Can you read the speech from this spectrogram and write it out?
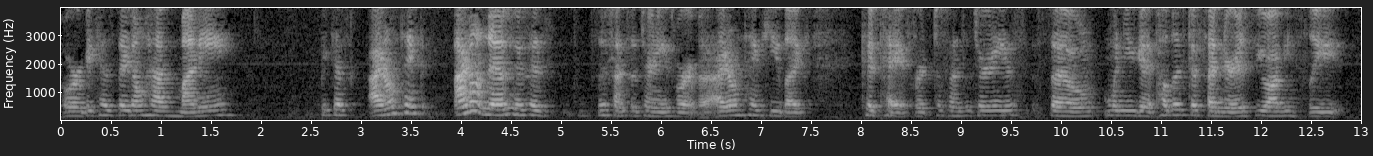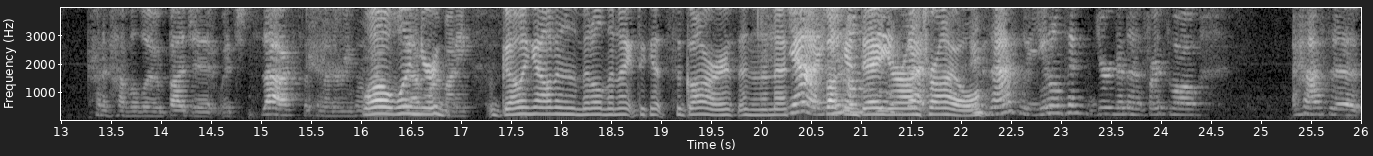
or because they don't have money. Because I don't think, I don't know who his defense attorneys were, but I don't think he, like, could pay for defense attorneys. So when you get public defenders, you obviously kind of have a low budget, which sucks. That's another reason why Well, we when you're. Going out in the middle of the night to get cigars, and then the next Yeah, fucking don't day you're on that- trial. Exactly. You don't think you're gonna first of all have to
